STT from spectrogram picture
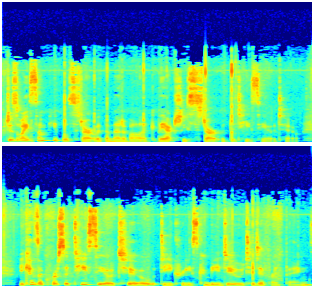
Which is why some people start with the metabolic, they actually start with the TCO2. Because, of course, a TCO2 decrease can be due to different things.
